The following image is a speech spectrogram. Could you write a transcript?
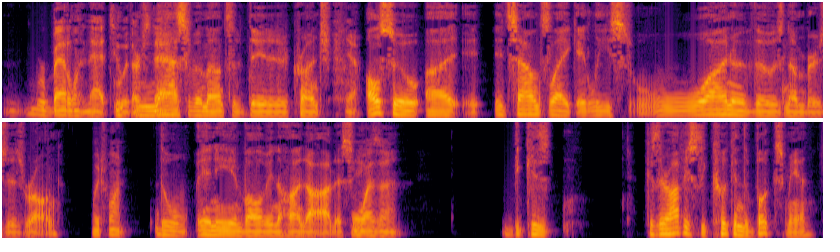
we're battling that too with our stats. massive amounts of data to crunch. Yeah. Also, uh, it, it sounds like at least one of those numbers is wrong. Which one? The any involving the Honda Odyssey. Why is that? Because because they're obviously cooking the books, man.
